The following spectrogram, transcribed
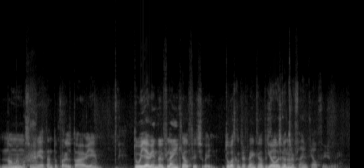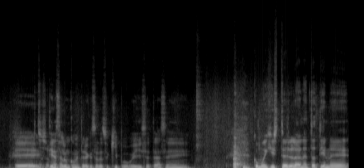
no me Uf. emocionaría tanto por él todavía. Tú ya viendo el Flying Hellfish, güey. Tú vas contra el Flying Hellfish, Yo de voy hecho, contra ¿no? Flying Hellfish, güey. Eh, ¿Tienes algún comentario que hacer de su equipo, güey? ¿Se te hace...? Como dijiste, la neta tiene.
